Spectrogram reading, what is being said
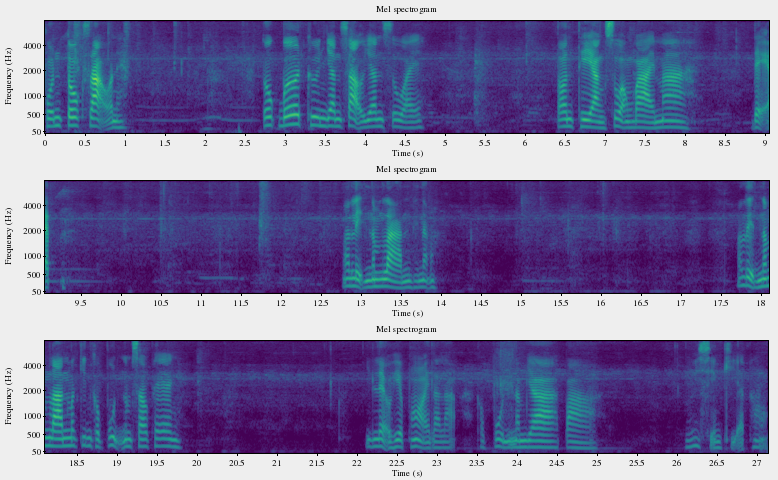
ฝนตกเสาเนี่ยตกเบิดคืนยันเสายันสวย ตอนเที่ยงส่วงบ่ายมา แดด มาเล่นน้ำลานพี่น้อง มาเล่นน้ำลานมากินข้าวปุ่นน้ำซาวแพง กินแล้วเหียบห้อยละละข้าวปุ่นน้ำยาปลาเฮ้ยเสียงเขียดห้อง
